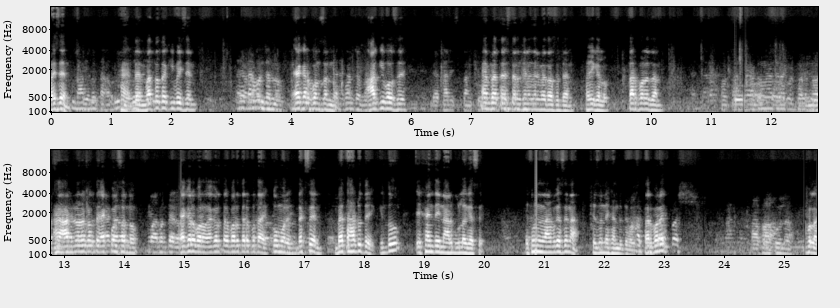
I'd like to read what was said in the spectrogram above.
পাইছেন? হ্যাঁ দেন বাধ্যতা কি পাইছেন? এক আর পঞ্চান্ন। আর কি বলছে? হ্যাঁ ব্যথা স্থান জেনে জেনে ব্যথা আছে দেন হয়ে গেল। তারপরে যান। হ্যাঁ আট নয় কত এক পঞ্চান্ন। এগারো বারো এগারো বারো তেরো কোথায়? কোমরে। দেখছেন? ব্যথা হাঁটুতে কিন্তু এখান থেকে নার্ভগুলো গেছে। এখানে নার্ভ গেছে না সেজন্য এখান দিতে বলছে। তারপরে? ফলা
